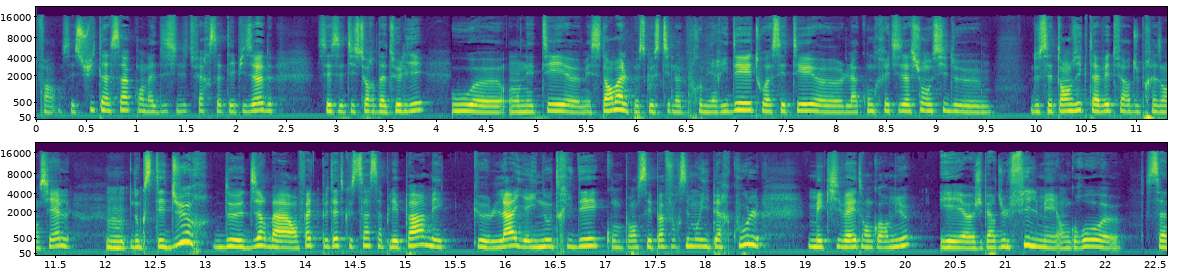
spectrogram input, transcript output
enfin c'est suite à ça qu'on a décidé de faire cet épisode, c'est cette histoire d'atelier où euh, on était, euh, mais c'est normal parce que c'était notre première idée. Toi, c'était euh, la concrétisation aussi de de cette envie que tu avais de faire du présentiel. Mm. Donc c'était dur de dire bah en fait peut-être que ça ça plaît pas, mais que là il y a une autre idée qu'on pensait pas forcément hyper cool, mais qui va être encore mieux. Et euh, j'ai perdu le fil, mais en gros, euh, ça,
